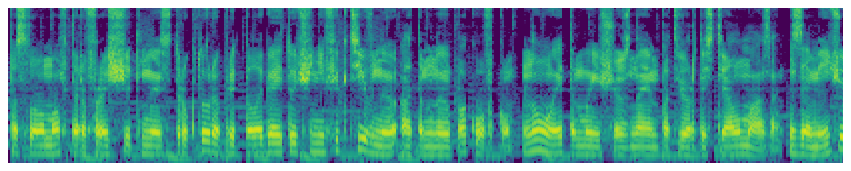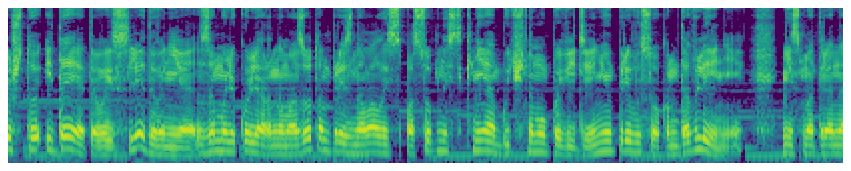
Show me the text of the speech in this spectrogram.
По словам авторов, рассчитанная структура предполагает очень эффективную атомную упаковку. Но это мы еще знаем по твердости алмаза. Замечу, что и до этого исследования за молекулярным азотом признавалась способность к необычному поведению при высоком давлении. Несмотря на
